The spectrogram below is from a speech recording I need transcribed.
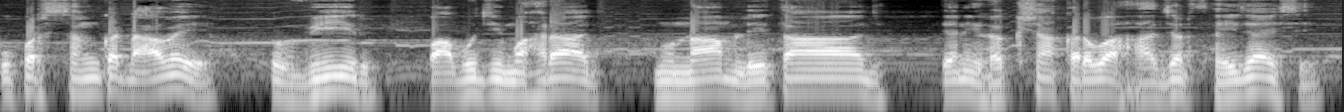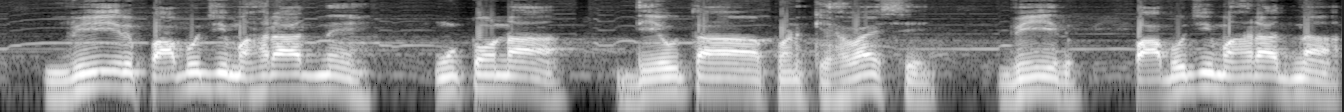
ઉપર સંકટ આવે તો વીર બાબુજી મહારાજનું નામ લેતા જ તેની રક્ષા કરવા હાજર થઈ જાય છે. વીર પાબુજી મહારાજને ઊંટોના દેવતા પણ કહેવાય છે. વીર પાબુજી મહારાજના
